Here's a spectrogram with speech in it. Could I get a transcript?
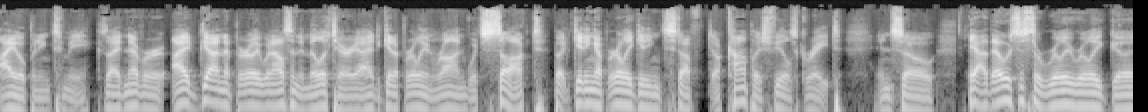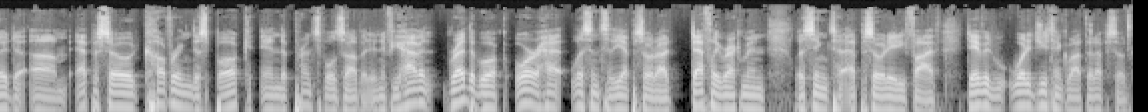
eye opening to me because I'd never I'd gotten up early when I was in the military. I had to get up early and run, which sucked. But getting up early, getting stuff accomplished feels great. And so, yeah, that was just a really, really good um, episode covering this book and the principles of it. And if you haven't read the book or ha- listened to the episode, I definitely recommend listening to episode 85. David, what did you think about that episode?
